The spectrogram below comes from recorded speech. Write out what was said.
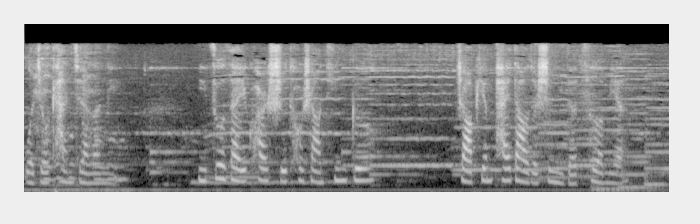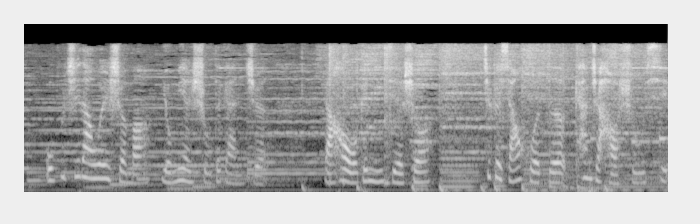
我就看见了你。你坐在一块石头上听歌，照片拍到的是你的侧面。我不知道为什么有面熟的感觉。然后我跟你姐说，这个小伙子看着好熟悉。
